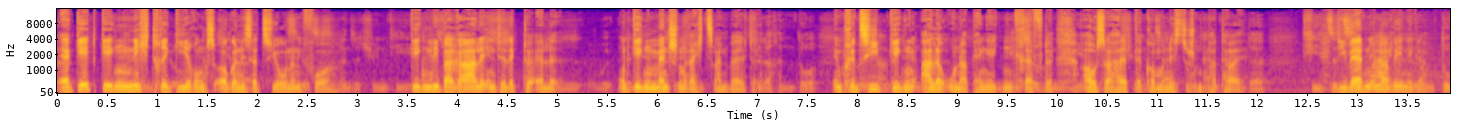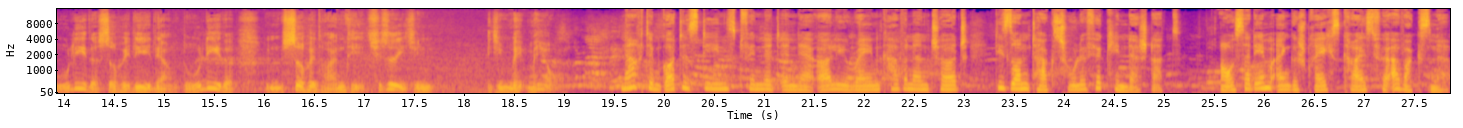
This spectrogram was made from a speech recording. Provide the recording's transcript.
Er geht gegen Nichtregierungsorganisationen vor, gegen liberale Intellektuelle und gegen Menschenrechtsanwälte. Im Prinzip gegen alle unabhängigen Kräfte außerhalb der kommunistischen Partei. Die werden immer weniger. Nach dem Gottesdienst findet in der Early Rain Covenant Church die Sonntagsschule für Kinder statt. Außerdem ein Gesprächskreis für Erwachsene.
